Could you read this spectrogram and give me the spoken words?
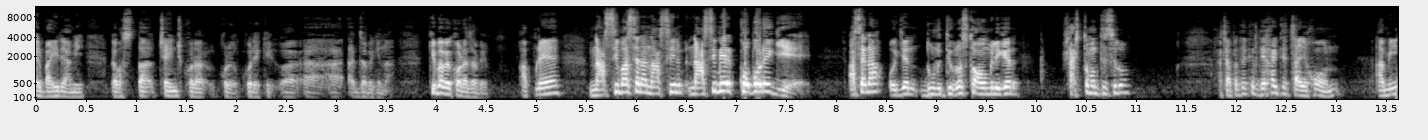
এর বাইরে আমি ব্যবস্থা চেঞ্জ করা, করে যাবে কিনা? কীভাবে করা যাবে? আপনি নাসিম আছে না নাসিম, নাসিমের কবরে গিয়ে, আছে না ওই যে দুর্নীতিগ্রস্ত আওয়ামী লীগের স্বাস্থ্যমন্ত্রী ছিল? আচ্ছা আপনাদেরকে দেখাইতে চাই এখন, আমি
